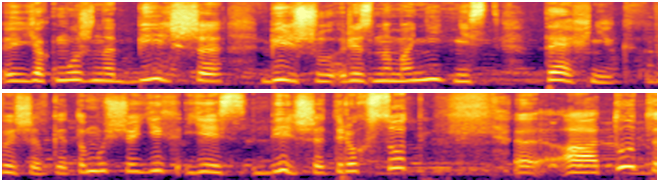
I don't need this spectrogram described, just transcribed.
е, як можна більше, більшу різноманітність технік вишивки, тому що їх є більше 300, е, а тут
